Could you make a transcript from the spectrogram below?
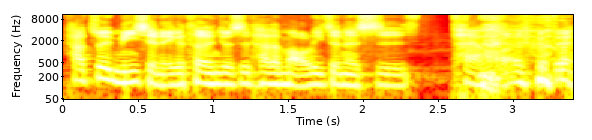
它最明显的一个特征就是它的毛利真的是。太好了，对，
